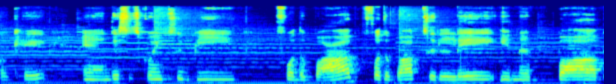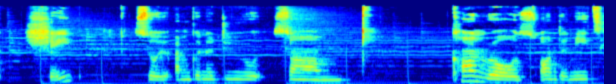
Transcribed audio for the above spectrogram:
okay? And this is going to be for the bob, for the bob to lay in a bob shape. So I'm gonna do some cornrows underneath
